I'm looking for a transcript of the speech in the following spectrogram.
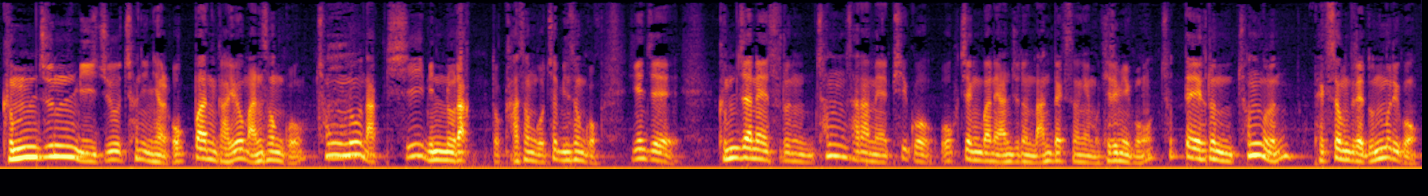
금준 미주 천인혈 옥반 가요 만성고 청루 낚시 민루락 또 가성고처 민성곡 이게 이제 금잔의 술은 천 사람의 피고 옥쟁반에 안주는 만백성의 뭐 기름이고 촛대에 흐른 촛물은 백성들의 눈물이고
